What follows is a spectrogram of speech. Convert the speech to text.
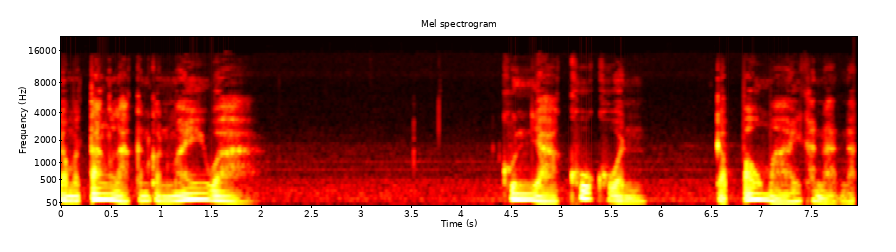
เรามาตั้งหลักกันก่อนไหมว่า คุณอยากคู่ควรกับเป้าหมายขนาดไหน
